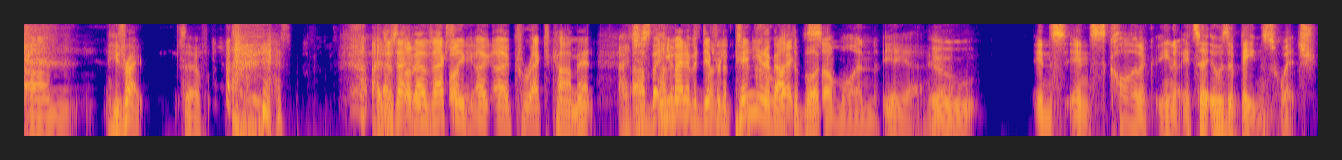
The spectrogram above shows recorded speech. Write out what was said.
um, he's right. So yes. I just that, that was actually a, a correct comment. I Uh, but he might have a different opinion about the book. Someone, Yeah, yeah, who in in call it a you know it's a it was a bait and switch.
